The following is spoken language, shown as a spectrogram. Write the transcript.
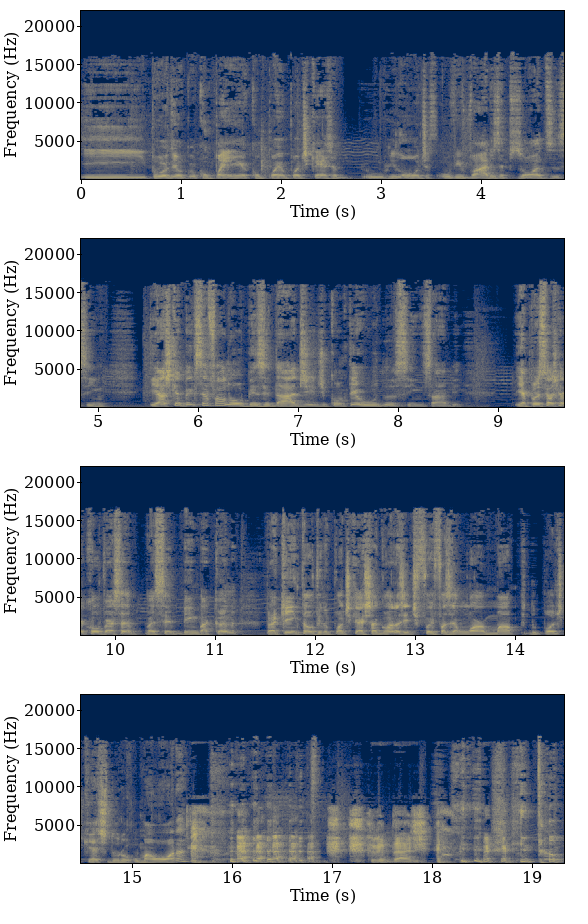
E, pô, eu acompanhei, acompanho o podcast, o Reload, ouvi vários episódios, assim. E acho que é bem que você falou, obesidade de conteúdo, assim, sabe? E é por isso que eu acho que a conversa vai ser bem bacana. Para quem tá ouvindo o podcast agora, a gente foi fazer um warm-up do podcast, durou uma hora. Verdade. então,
